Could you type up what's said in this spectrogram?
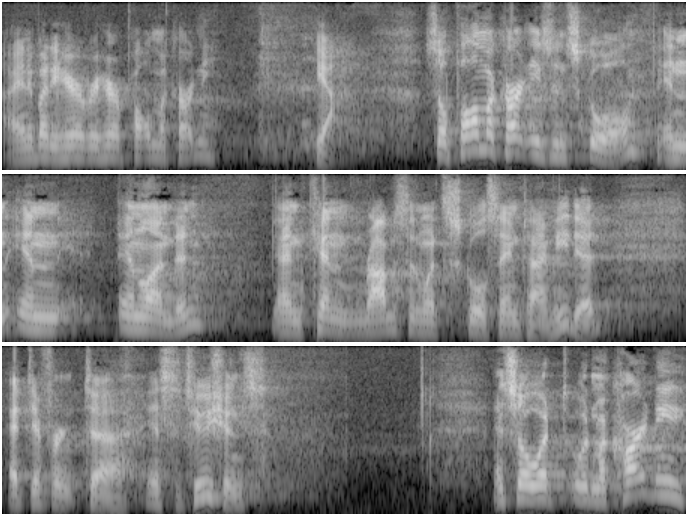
Anybody here ever hear Paul McCartney? Yeah. So Paul McCartney's in school in, in, in London, and Ken Robinson went to school same time he did at different uh, institutions. And so what, what McCartney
